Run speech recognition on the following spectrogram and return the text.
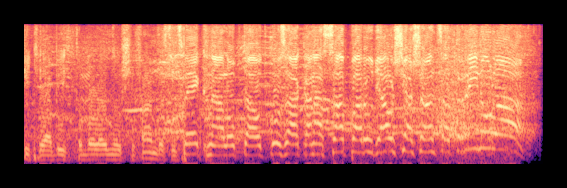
určite, aby to bolo jednoduchšie fantastické. Pekná lopta od Kozáka na Saparu, ďalšia šanca 3-0.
